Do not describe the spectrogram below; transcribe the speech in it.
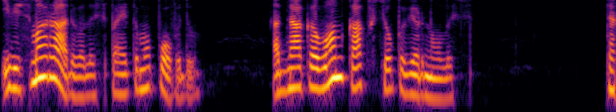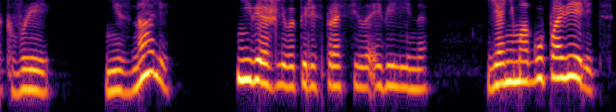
и весьма радовалась по этому поводу. Однако вон как все повернулось». «Так вы не знали?» — невежливо переспросила Эвелина. «Я не могу поверить».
